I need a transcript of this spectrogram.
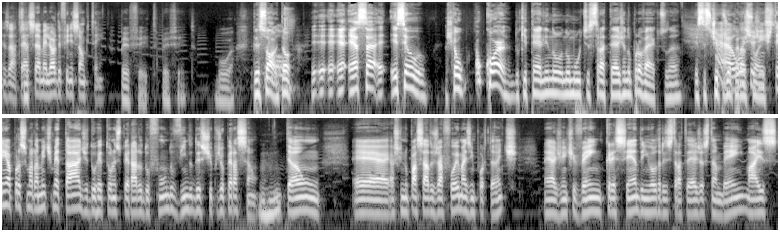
exato. Sim. Essa é a melhor definição que tem. Perfeito, perfeito. Boa. Pessoal, então, é, é, essa, esse é o, Acho que é o, é o core do que tem ali no, no multi-estratégia no Provectus, né? Esses tipos é, de operações. Hoje a gente tem aproximadamente metade do retorno esperado do fundo vindo desse tipo de operação. Uhum. Então, é, acho que no passado já foi mais importante. Né? A gente vem crescendo em outras estratégias também, mas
